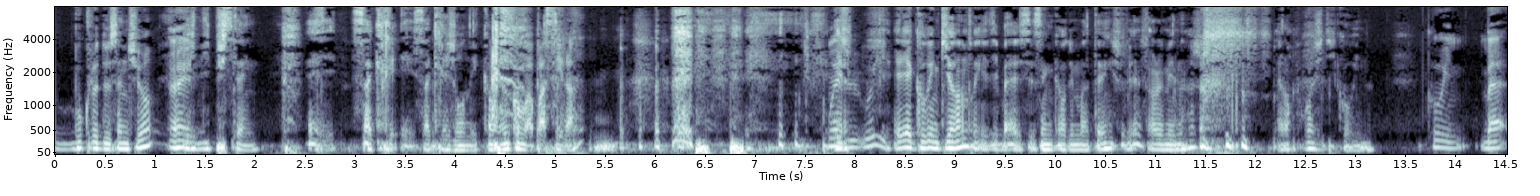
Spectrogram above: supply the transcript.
boucles de ceinture. Ouais. Et je dis putain, eh, sacré eh, sacrée journée quand même qu'on va passer là? Ouais, Et je, oui. Et il y a Corinne qui rentre et qui dit bah c'est 5 heures du matin, je viens faire le ménage. Alors pourquoi j'ai dit Corinne? Corinne. Bah,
